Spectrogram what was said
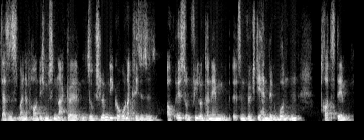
das ist, meine Frau und ich müssen aktuell, so schlimm die Corona-Krise auch ist und viele Unternehmen sind wirklich die Hände gebunden. Trotzdem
